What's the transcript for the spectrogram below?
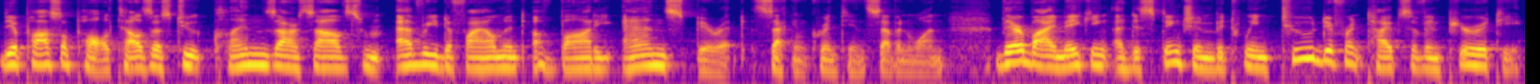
The Apostle Paul tells us to cleanse ourselves from every defilement of body and spirit, 2 Corinthians 7 1, thereby making a distinction between two different types of impurity,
